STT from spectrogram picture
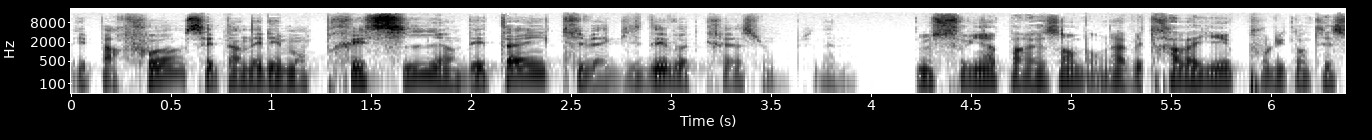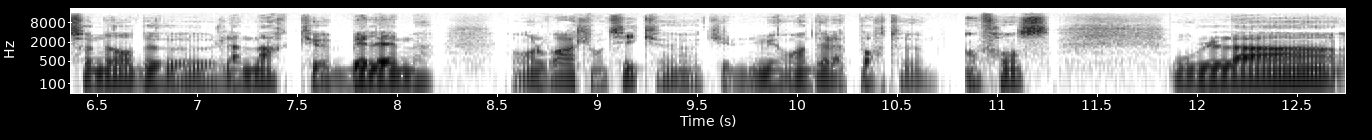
Et parfois, c'est un élément précis, un détail qui va guider votre création finalement. Je me souviens par exemple, on avait travaillé pour l'identité sonore de la marque Bellem en Loire-Atlantique, qui est le numéro un de la porte euh, en France, où là,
